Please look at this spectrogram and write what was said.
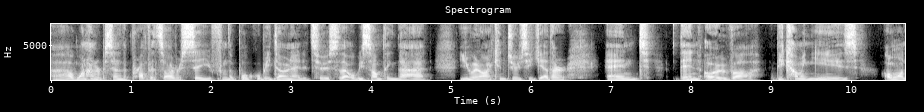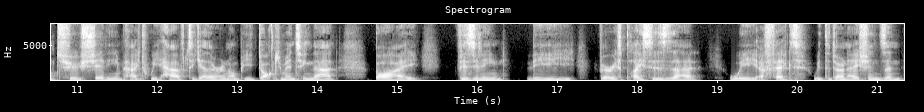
uh, 100% of the profits I receive from the book will be donated to. So that will be something that you and I can do together. And then over the coming years, I want to share the impact we have together. And I'll be documenting that by visiting the various places that we affect with the donations and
